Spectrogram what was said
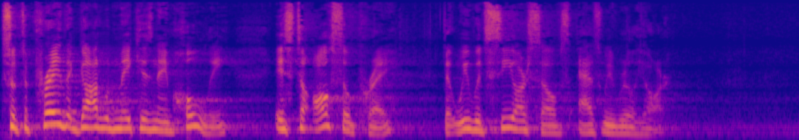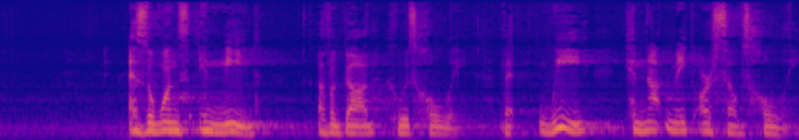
So to pray that God would make his name holy is to also pray that we would see ourselves as we really are, as the ones in need of a God who is holy, that we cannot make ourselves holy.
